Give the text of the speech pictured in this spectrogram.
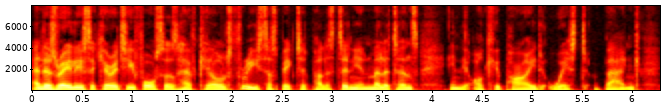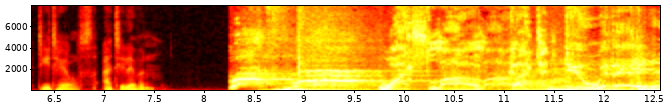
And Israeli security forces have killed three suspected Palestinian militants in the occupied West Bank. Details at 11. What's love got to do with it?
